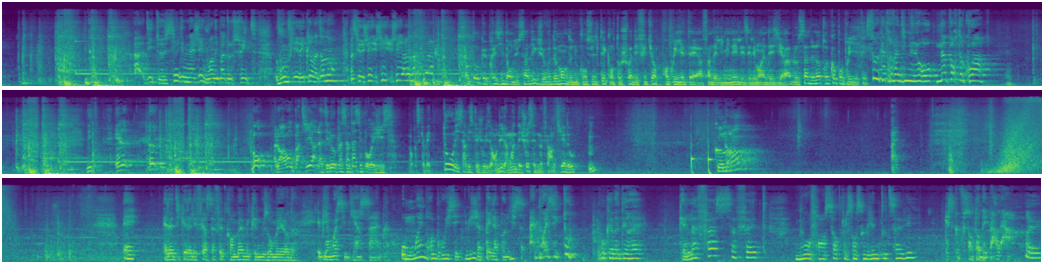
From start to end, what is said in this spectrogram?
Ah, dites, euh, si vous déménagez, vous vendez pas tout de suite. Vous me filez les clés en attendant Parce que j'ai j'ai- j'ai un... En tant que président du syndic, je vous demande de nous consulter quant au choix des futurs propriétaires afin d'éliminer les éléments indésirables au sein de notre copropriété. 190 000 euros, n'importe quoi Dites, et alors, euh, Bon, alors avant de partir, la télé au placenta, c'est pour Régis. Non, parce qu'avec tous les services que je vous ai rendus, la moindre des choses, c'est de me faire un petit cadeau. Hmm Comment Eh, elle a dit qu'elle allait faire sa fête quand même et qu'elle nous emmerde. Eh bien, moi, c'est bien simple. Au moindre bruit cette nuit, j'appelle la police. Un point, c'est tout. Aucun intérêt. Qu'elle la fasse, sa fête. Nous, on fera en sorte qu'elle s'en souvienne toute sa vie. Qu'est-ce que vous entendez par là Ouais.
